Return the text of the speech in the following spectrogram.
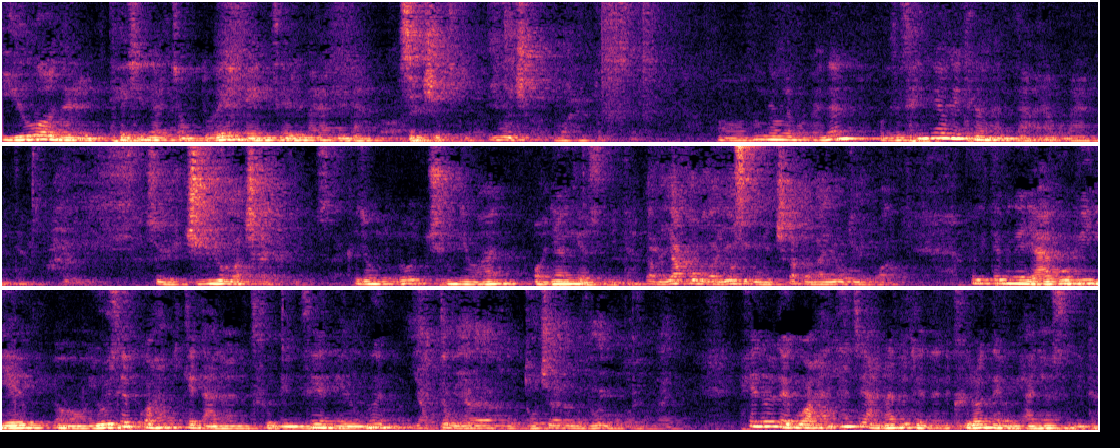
유언을 대신할 정도의 맹세를 말합니다. 생식기는 이모지가 말했던 것입니다. 성경을 보면 은 거기서 생명이 태어난다라고 말합니다. 그 정도로 중요한 언약이었습니다. 야곱과 요셉이 치갔던 나요기와 그렇기 때문에 야곱이 예, 어, 요셉과 함께 나눈 그 맹세 내용은 해도 되고 하지 않아도 되는 그런 내용이 아니었습니다.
